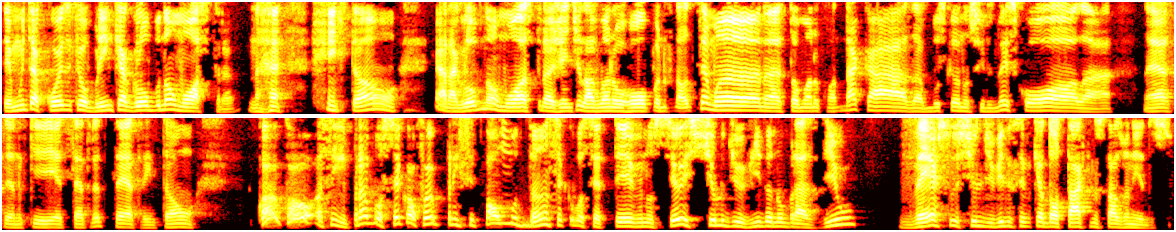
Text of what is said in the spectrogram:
tem muita coisa que eu brinco que a Globo não mostra, né? Então, cara, a Globo não mostra a gente lavando roupa no final de semana, tomando conta da casa, buscando os filhos na escola, né? Tendo que, etc, etc. Então, qual, qual assim, para você, qual foi a principal mudança que você teve no seu estilo de vida no Brasil versus o estilo de vida que você teve que adotar aqui nos Estados Unidos?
